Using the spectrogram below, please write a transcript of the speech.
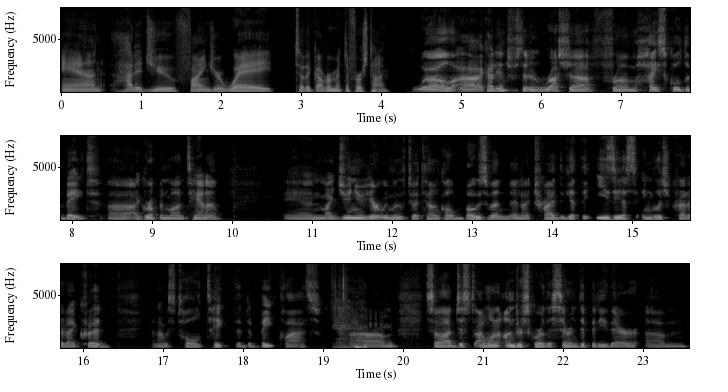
and how did you find your way to the government the first time. Well, uh, I got interested in Russia from high school debate. Uh, I grew up in Montana. And my junior year, we moved to a town called Bozeman, and I tried to get the easiest English credit I could. And I was told take the debate class. Um, so I just I want to underscore the serendipity there. Um,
